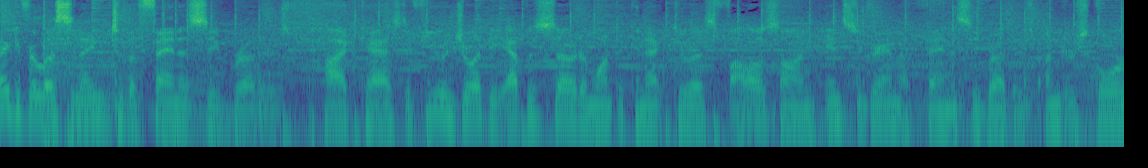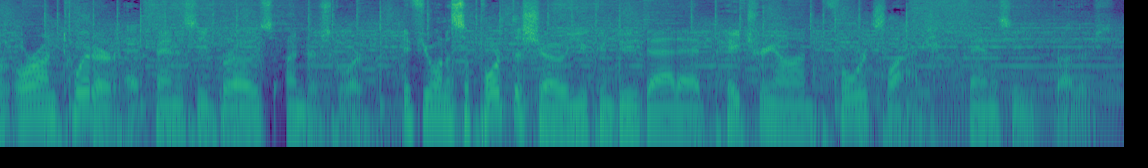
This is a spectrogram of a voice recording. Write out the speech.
Thank you for listening to the Fantasy Brothers podcast. If you enjoyed the episode and want to connect to us, follow us on Instagram at Fantasy Brothers underscore or on Twitter at Fantasy Bros underscore. If you want to support the show, you can do that at Patreon forward slash Fantasy Brothers.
